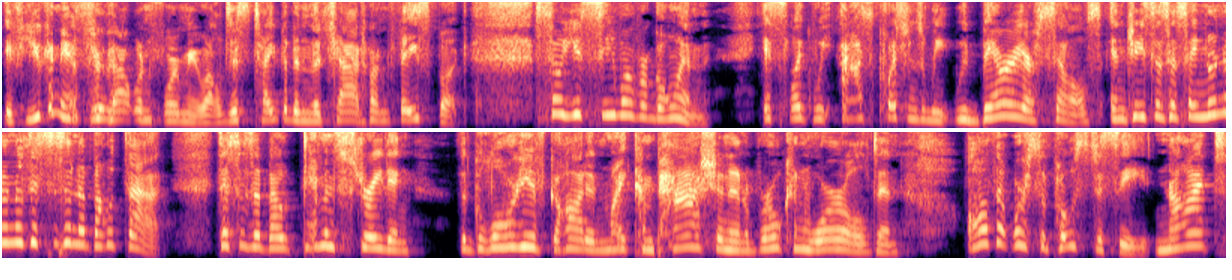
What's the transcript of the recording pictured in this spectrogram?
If you can answer that one for me, I'll just type it in the chat on Facebook. So you see where we're going. It's like we ask questions and we, we bury ourselves and Jesus is saying, no, no, no, this isn't about that. This is about demonstrating the glory of God and my compassion in a broken world and all that we're supposed to see, not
